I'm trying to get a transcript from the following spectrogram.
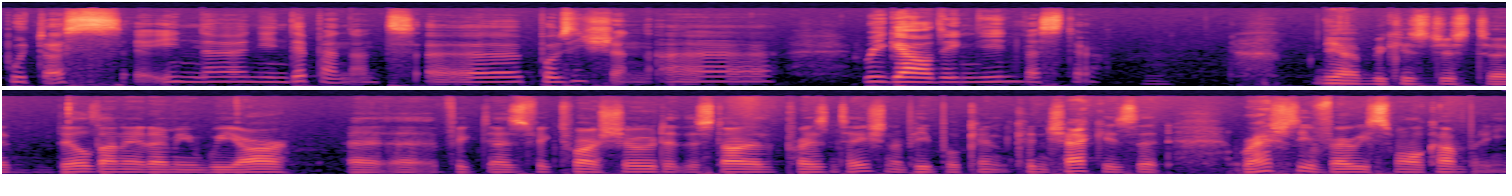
put us in an independent uh, position uh, regarding the investor. Yeah, because just to build on it, I mean, we are, Vic- as Victoire showed at the start of the presentation, and people can, can check, is that we're actually a very small company.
